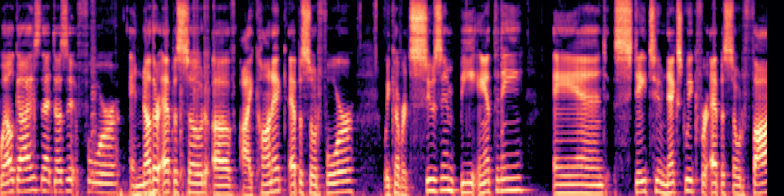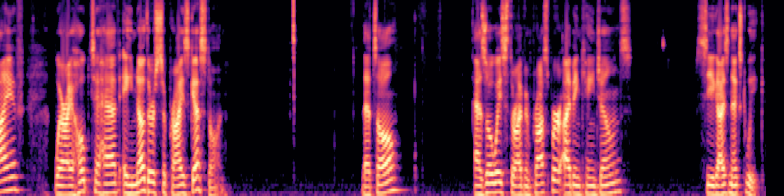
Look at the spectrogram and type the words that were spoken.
Well, guys, that does it for another episode of Iconic, episode four. We covered Susan B. Anthony, and stay tuned next week for episode five, where I hope to have another surprise guest on. That's all. As always, thrive and prosper. I've been Kane Jones. See you guys next week.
